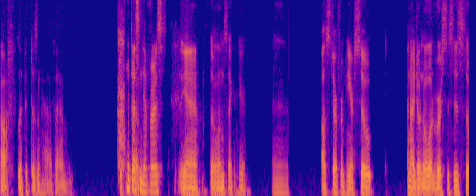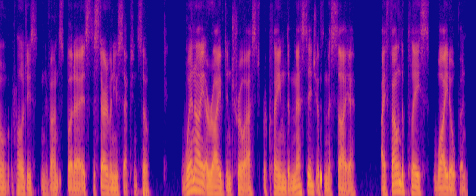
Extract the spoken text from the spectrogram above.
Oh, flip! It doesn't have um. Doesn't it doesn't have, have verse. Yeah. So one second here. Uh, I'll start from here. So, and I don't know what verse this is, so apologies in advance. But uh, it's the start of a new section. So, when I arrived in Troas to proclaim the message of the Messiah, I found the place wide open.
